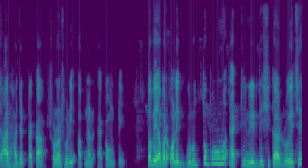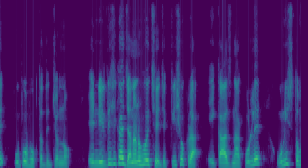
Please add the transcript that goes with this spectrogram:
চার হাজার টাকা সরাসরি আপনার অ্যাকাউন্টে। তবে আবার অনেক গুরুত্বপূর্ণ একটি নির্দেশিকা রয়েছে উপভোক্তাদের জন্য। এই নির্দেশিকায় জানানো হয়েছে যে কৃষকরা এই কাজ না করলে উনিশতম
